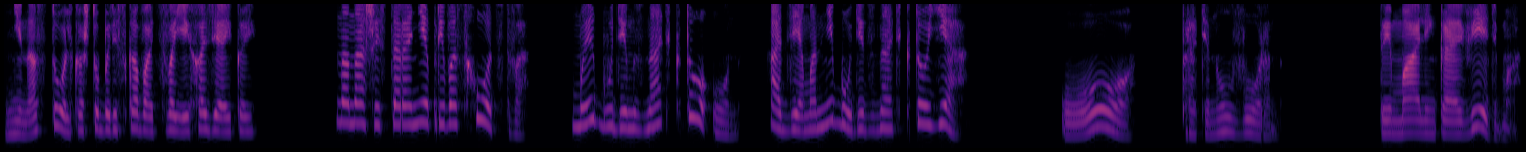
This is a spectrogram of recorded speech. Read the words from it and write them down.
«Не настолько, чтобы рисковать своей хозяйкой. На нашей стороне превосходство. Мы будем знать, кто он, а демон не будет знать, кто я». «О!», -о — протянул ворон. Ты маленькая ведьма,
